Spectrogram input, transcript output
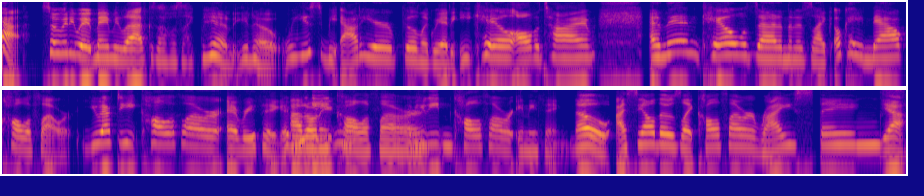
Yeah. So anyway, it made me laugh because I was like, man, you know, we used to be out here feeling like we had to eat kale all the time. And then kale was done, and then it's like, okay, now cauliflower. You have to eat cauliflower everything. Have I don't eat cauliflower. Have you eaten cauliflower anything? no, I see all those like cauliflower rice things. Yeah.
